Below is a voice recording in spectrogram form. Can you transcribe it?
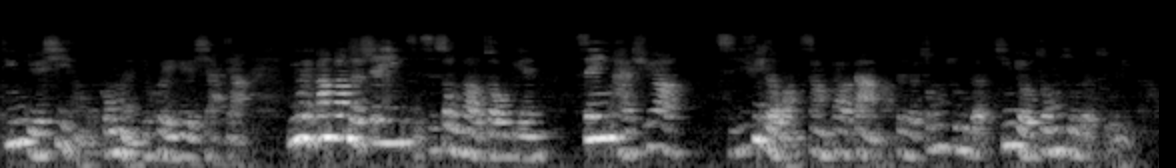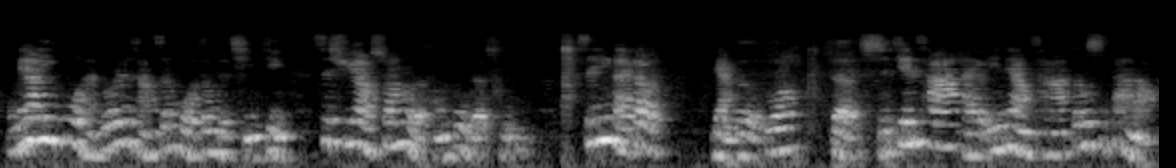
听觉系统的功能就会越下降，因为刚刚的声音只是送到周边，声音还需要持续的往上到大脑这个中枢的经由中枢的处理。我们要应付很多日常生活中的情境，是需要双耳同步的处理。声音来到两个耳朵的时间差，还有音量差，都是大脑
